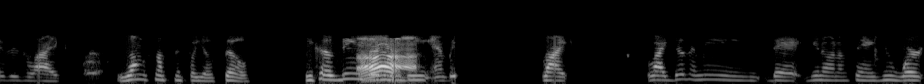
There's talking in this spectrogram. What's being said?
is is like want something for yourself. Because being Ah. being ambitious like like doesn't mean that, you know what I'm saying, you work,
